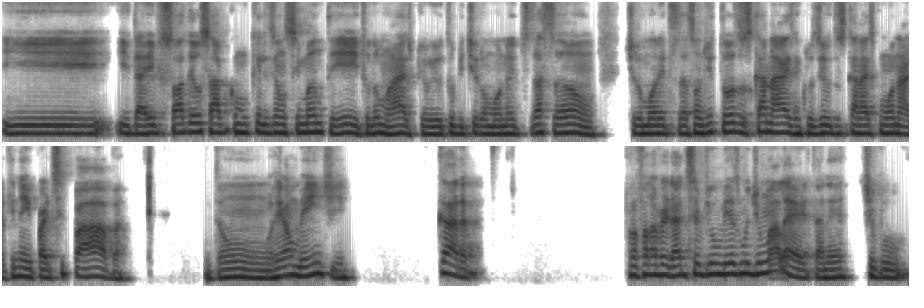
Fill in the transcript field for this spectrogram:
E, e daí só Deus sabe como que eles iam se manter e tudo mais, porque o YouTube tirou monetização, tirou monetização de todos os canais, inclusive dos canais que o Monark nem participava. Então, realmente, cara, para falar a verdade, serviu mesmo de um alerta, né? Tipo,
